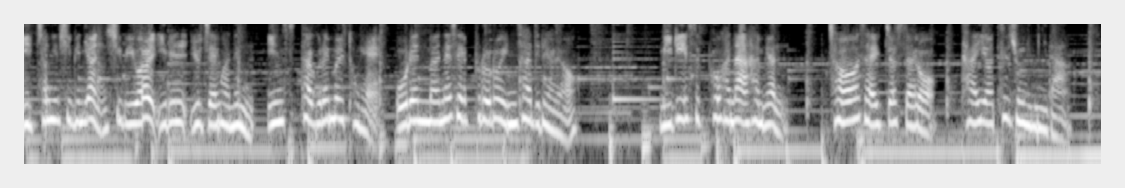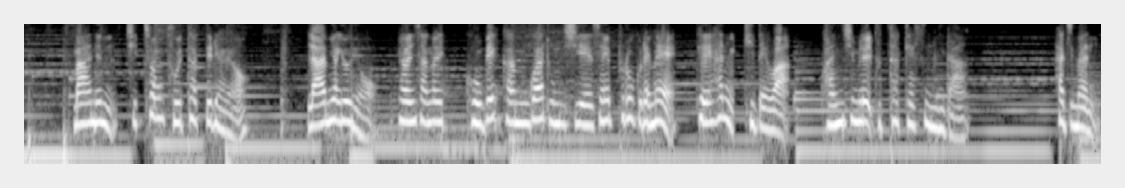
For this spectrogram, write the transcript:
2022년 12월 1일 유재환은 인스타그램을 통해 오랜만에 새 프로로 인사드려요. 미리 스포 하나 하면 저 살쪘어요. 다이어트 중입니다. 많은 시청 부탁드려요. 라며 요요 현상을 고백함과 동시에 새 프로그램에 대한 기대와 관심을 부탁했습니다. 하지만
